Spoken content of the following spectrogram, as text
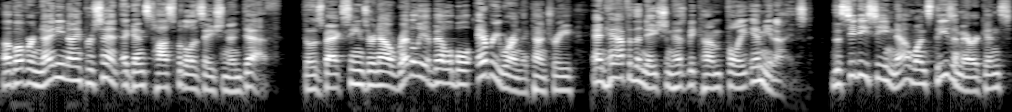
Of over 99% against hospitalization and death. Those vaccines are now readily available everywhere in the country, and half of the nation has become fully immunized. The CDC now wants these Americans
